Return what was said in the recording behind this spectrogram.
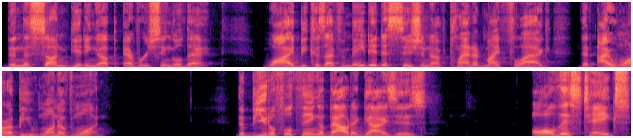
than the sun getting up every single day. Why? Because I've made a decision, I've planted my flag that I want to be one of one. The beautiful thing about it, guys, is all this takes,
